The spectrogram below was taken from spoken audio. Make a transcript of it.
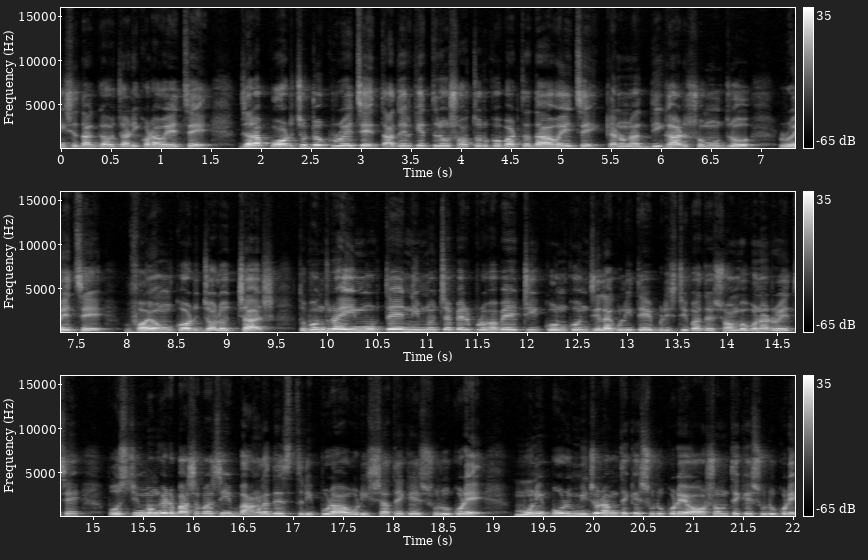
নিষেধাজ্ঞাও জারি করা হয়েছে। যারা পর্যটক রয়েছে, তাদের ক্ষেত্রেও সতর্কবার্তা দেওয়া হয়েছে, কেননা দীঘার সমুদ্র রয়েছে ভয়ঙ্কর জলোচ্ছ্বাস। তো বন্ধুরা, এই মুহূর্তে নিম্নচাপের প্রভাবে ঠিক কোন কোন জেলাগুলিতে বৃষ্টিপাতের সম্ভাবনা রয়েছে? পশ্চিমবঙ্গের পাশাপাশি বাংলাদেশ ত্রিপুরা উড়িষ্যা থেকে শুরু করে মণিপুর, মিজোরাম থেকে শুরু করে অসম থেকে শুরু করে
